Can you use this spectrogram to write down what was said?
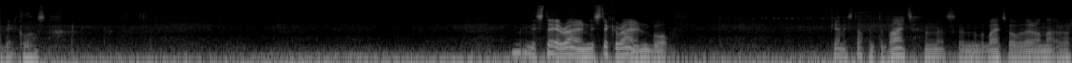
a bit closer. I mean, they stay around, they stick around, but again, it's nothing to bite, and that's another bite over there on that rod.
